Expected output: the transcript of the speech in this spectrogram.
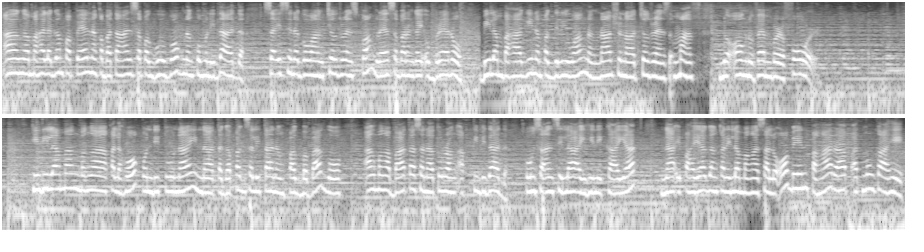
ang mahalagang papel ng kabataan sa paghubog ng komunidad sa isinagawang Children's Congress sa Barangay Obrero bilang bahagi ng pagdiriwang ng National Children's Month noong November 4. Hindi lamang mga kalahok kundi tunay na tagapagsalita ng pagbabago ang mga bata sa naturang aktibidad kung saan sila ay hinikayat na ipahayag ang kanilang mga saloobin, pangarap at mungkahi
